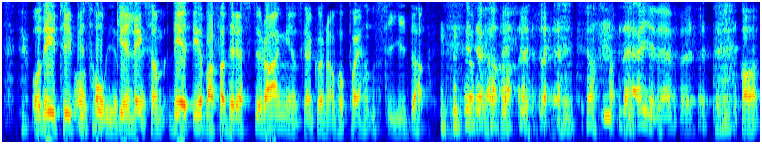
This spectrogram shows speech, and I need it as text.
Och det är typiskt hockeyn liksom. Det, det, är bara för att restaurangen ska kunna vara på en sida. Ja, det är ju därför. Ja,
